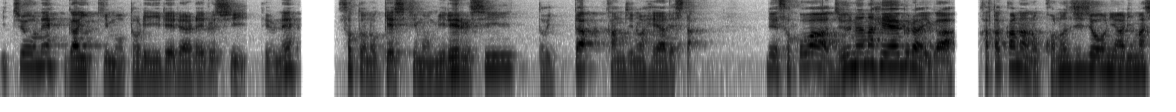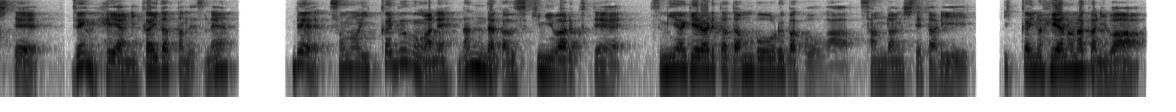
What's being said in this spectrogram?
一応ね、外気も取り入れられるしっていうね、外の景色も見れるし、といった感じの部屋でした。で、そこは17部屋ぐらいがカタカナのこの事情にありまして、全部屋2階だったんですね。で、その1階部分はね、なんだか薄気味悪くて、積み上げられた段ボール箱が散乱してたり、1階の部屋の中には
